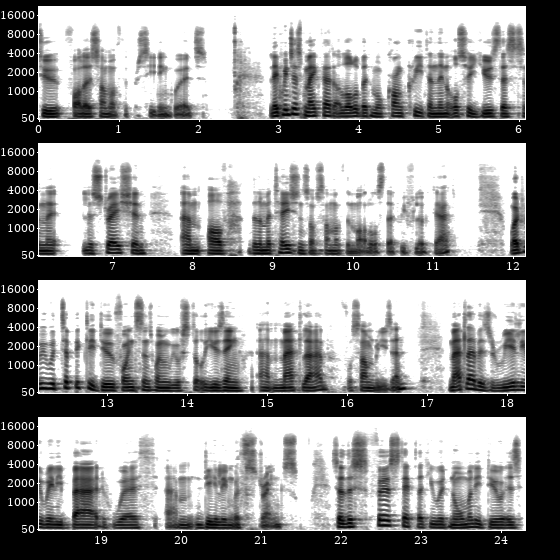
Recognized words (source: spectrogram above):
to follow some of the preceding words. Let me just make that a little bit more concrete and then also use this as an illustration um, of the limitations of some of the models that we've looked at. What we would typically do, for instance, when we were still using um, MATLAB for some reason, MATLAB is really, really bad with um, dealing with strings. So this first step that you would normally do is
